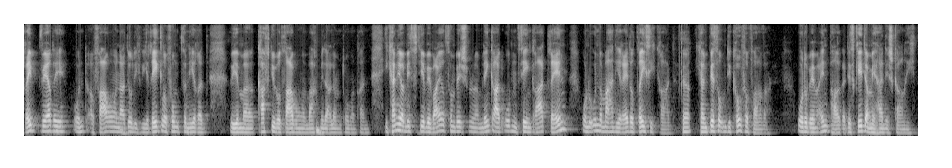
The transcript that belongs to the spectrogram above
Reibwerte und Erfahrungen natürlich, wie Regler funktionieren, wie man Kraftübertragungen macht mit allem drum und dran. Ich kann ja mit Steer Bewire zum Beispiel am Lenkrad oben 10 Grad drehen und unten machen die Räder 30 Grad. Ja. Ich kann besser um die Kurve fahren oder beim Einparken. Das geht ja mechanisch gar nicht.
